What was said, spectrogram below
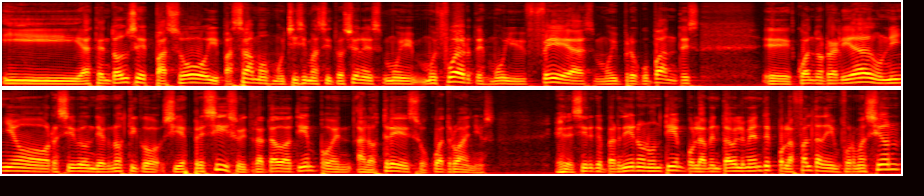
y hasta entonces pasó y pasamos muchísimas situaciones muy, muy fuertes, muy feas, muy preocupantes eh, cuando en realidad un niño recibe un diagnóstico, si es preciso y tratado a tiempo, en, a los 3 o 4 años. Es decir, que perdieron un tiempo, lamentablemente, por la falta de información,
